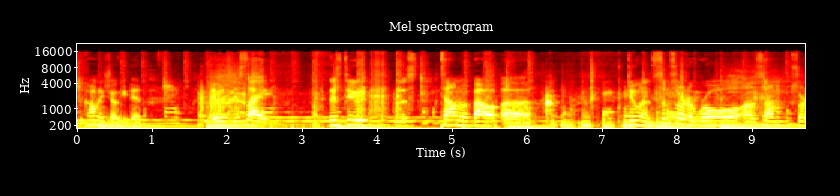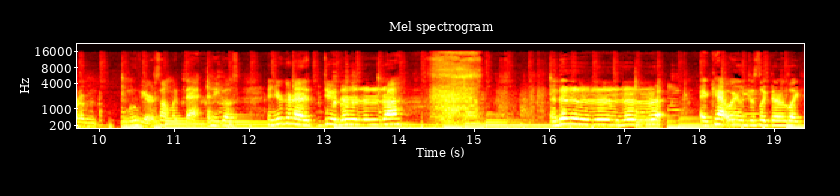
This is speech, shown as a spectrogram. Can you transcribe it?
the comedy show he did, it was just like this dude was telling him about uh doing some sort of role on some sort of movie or something like that, and he goes, and you're gonna do da da da da da. And da da da da da da. And Katt Williams just looked there and was like,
